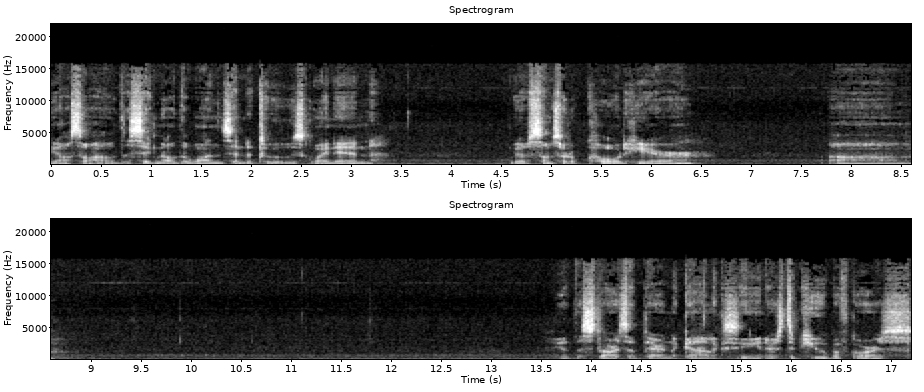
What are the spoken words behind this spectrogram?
we also have the signal, the ones and the twos going in. We have some sort of code here. Um, you have the stars up there in the galaxy. There's the cube, of course.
